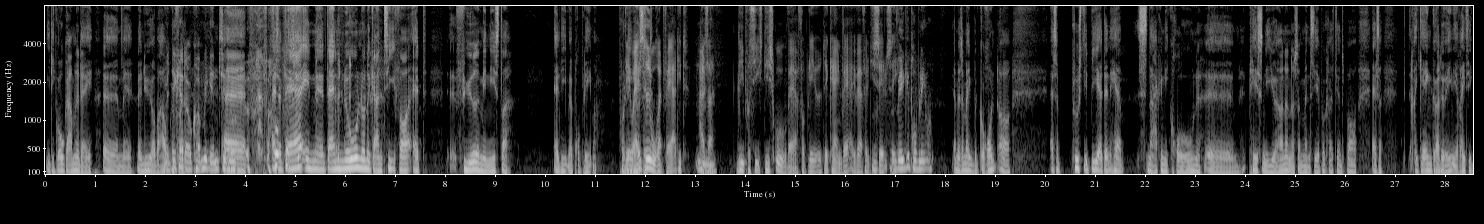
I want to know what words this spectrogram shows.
i de gode gamle dage øh, med, med nye op og Men det kan der jo komme igen til. Øh, altså, der er, en, øh, der er nogenlunde garanti for, at øh, fyrede ministre er lige med problemer. På Det er jo altid sigt. uretfærdigt. Mm. Altså, lige præcis, de skulle være forblevet. Det kan enhver, i hvert fald de selv se. Hvilke problemer? Jamen, så man kan gå rundt og... Altså, pludselig bliver den her snakken i krogene, øh, pissen i hjørnerne, som man siger på Christiansborg. Altså, regeringen gør det jo egentlig rigtig,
